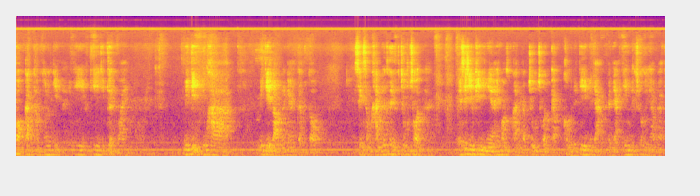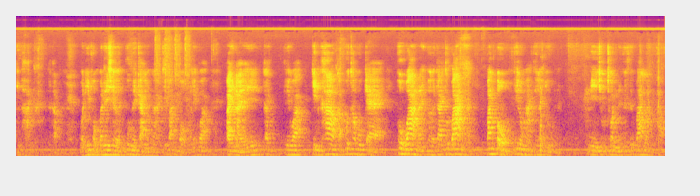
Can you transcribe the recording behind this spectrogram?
ของการทำธุรกิจที่ที่ที่เกิดไว้ มิติลูกค้ามิติเราในการเติบโตสิ่งสำคัญก็คือชุมชนนะ SCGP เนี่ยให้ความสำคัญกับชุมชนกับคอมมูนิตี้เป็นอย่างเป็นอย่างยิ่งในช่วงระยะเวลาที่ผ่านมานะครับวันนี้ผมก็ได้เชิญผู้ในวยการโรงงานที่บ้านโป่งเรียกว่าไปไหนก็เรียกว่ากินข้าวกับผู้เฒ่าผู้แก่ผู้ว่านายอำเภอได้ทุกบ้านครับบ้านโป่งที่โรงงานที่เราอยู่นะมีชุมชนหนึ่งก็คือบ้านหลังพับ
